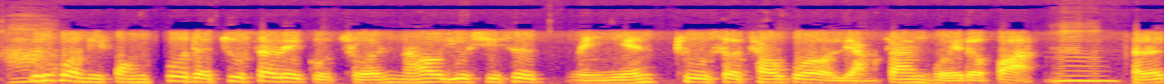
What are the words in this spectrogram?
啊如果你反复的注射类固醇，然后尤其是每年注射超过两三回的话，嗯可能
